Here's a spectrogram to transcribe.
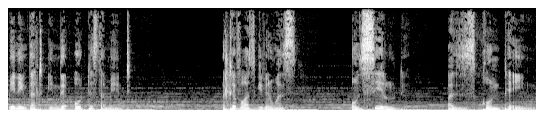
Meaning that in the Old Testament, whatever was given was concealed, was contained.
